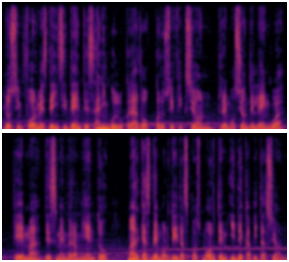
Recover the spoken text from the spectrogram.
Los informes de incidentes han involucrado crucifixión, remoción de lengua, quema, desmembramiento, marcas de mordidas post-mortem y decapitación.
